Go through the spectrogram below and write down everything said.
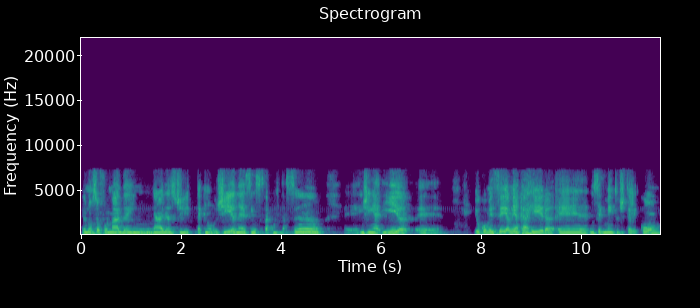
Eu não sou formada em áreas de tecnologia, né? Ciências da computação, é, engenharia. É, eu comecei a minha carreira é, no segmento de telecom,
